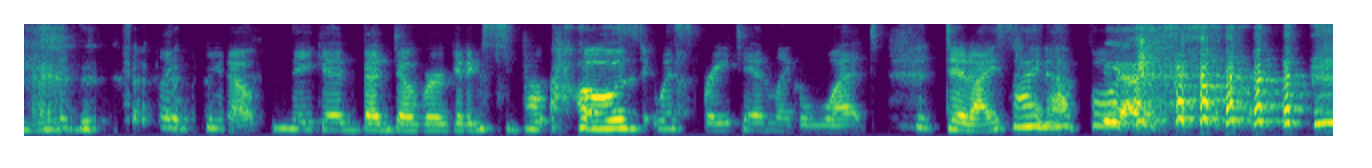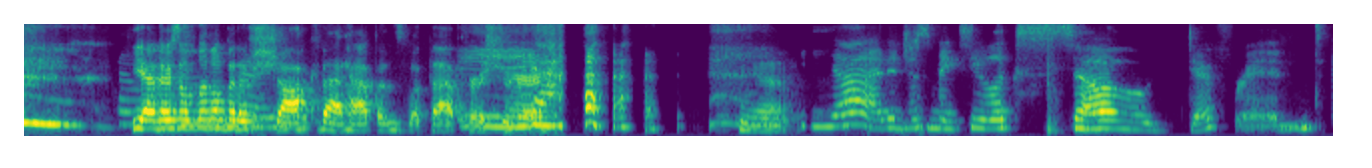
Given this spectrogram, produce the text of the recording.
like you know naked bent over getting sp- hosed with spray tan like what did i sign up for? Yeah. Yeah there's a little bit of shock that happens with that for sure yeah. yeah yeah and it just makes you look so different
